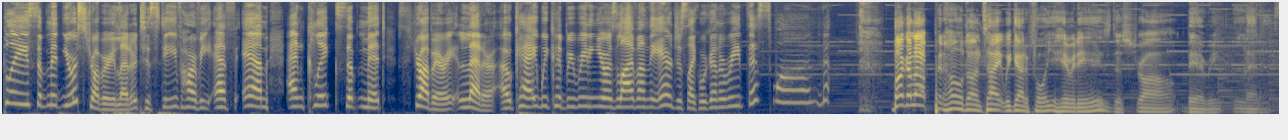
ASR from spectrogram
please submit your strawberry letter to Steve Harvey FM and click submit strawberry letter. Okay, we could be reading yours live on the air, just like we're going to read this one. Buckle up and hold on tight. We got it for you. Here it is the strawberry letter.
